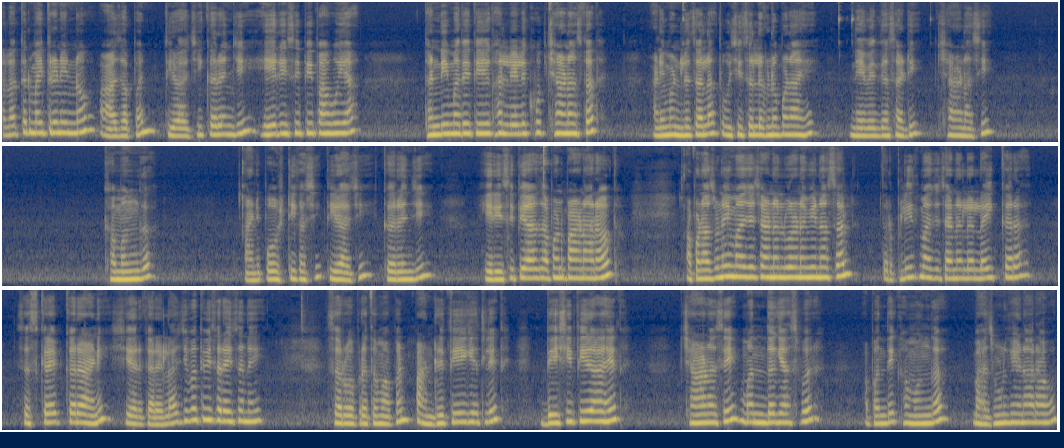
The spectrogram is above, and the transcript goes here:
चला तर मैत्रिणींनो आज आपण तिळाची करंजी हे रेसिपी पाहूया. थंडीमध्ये तिळ खाल्लेले खूप छान असतात. आणि म्हटलं चला तुळशीचं लग्न पण आहे. नैवेद्यासाठी छान अशी खमंग आणि पौष्टिक अशी तिळाची करंजी ही रेसिपी आज आपण पाहणार आहोत. आपण अजूनही माझ्या चॅनलवर नवीन असाल तर प्लीज माझ्या चॅनलला लाईक करा सबस्क्राईब करा आणि शेअर करायला अजिबात विसरायचं नाही. सर्वप्रथम आपण पांढरे तीळ घेतलेत. देशी तीळ आहेत. छान असे मंद गॅसवर आपण ते खमंग भाजून घेणार आहोत.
